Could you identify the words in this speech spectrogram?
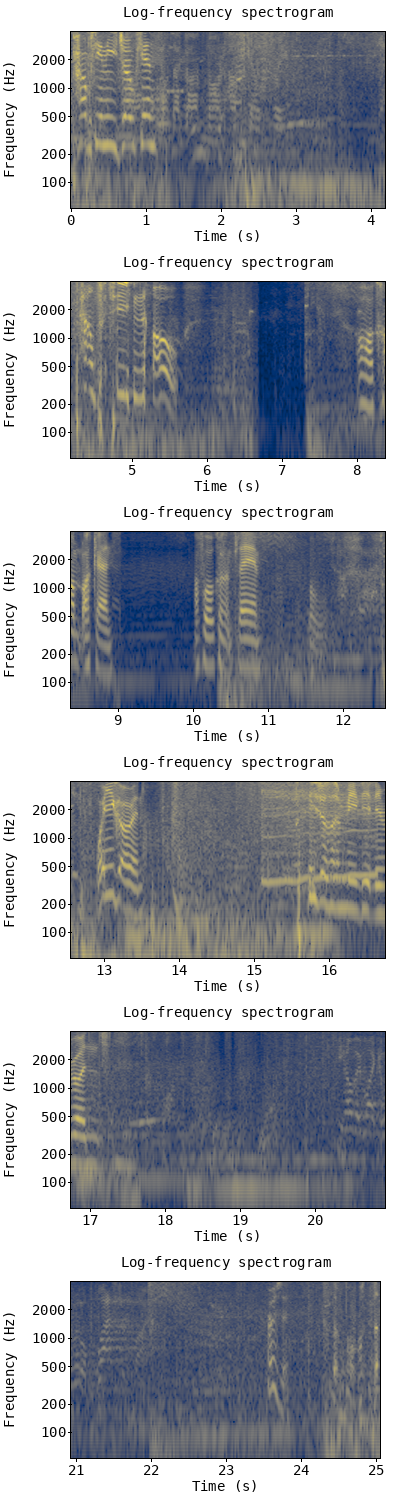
Palpatine, are you joking? The Dark Lord of kill streaks. Palpatine, no! Oh, I can't block in. I thought I couldn't play him. Oh. Where you going? he just immediately runs. Where is it? What, what the?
